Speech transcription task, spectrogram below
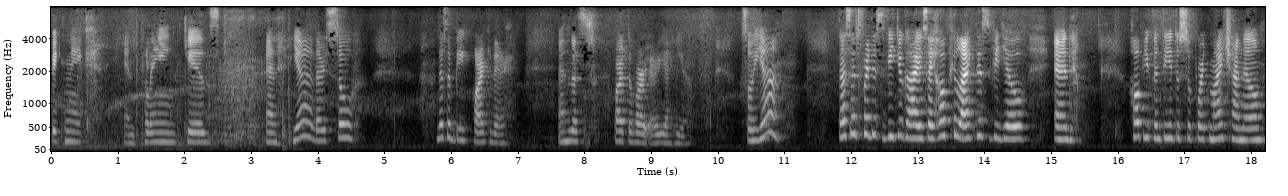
picnic and playing kids. And yeah there's so there's a big park there. And that's part of our area here. So yeah that's it for this video guys. I hope you like this video and hope you continue to support my channel.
